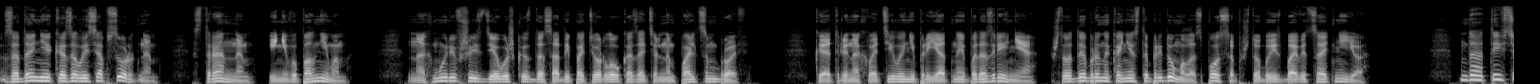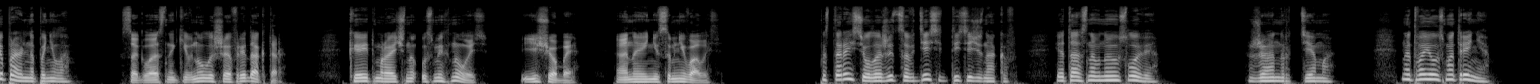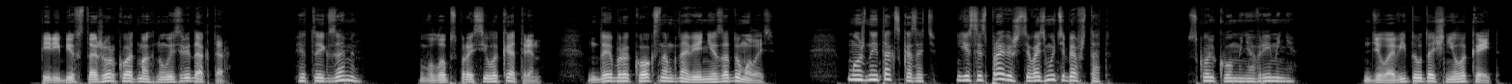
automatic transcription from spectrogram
Задание казалось абсурдным, странным и невыполнимым. Нахмурившись, девушка с досадой потерла указательным пальцем бровь. Кэтрин охватило неприятное подозрение, что Дебра наконец-то придумала способ, чтобы избавиться от нее. «Да, ты все правильно поняла», — согласно кивнула шеф-редактор. Кейт мрачно усмехнулась. Еще бы. Она и не сомневалась. «Постарайся уложиться в 10 тысяч знаков. Это основное условие. Жанр, тема. На твое усмотрение». Перебив стажерку, отмахнулась редактор. «Это экзамен?» В лоб спросила Кэтрин. Дебра Кокс на мгновение задумалась. «Можно и так сказать. Если справишься, возьму тебя в штат». «Сколько у меня времени?» Деловито уточнила Кейт.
